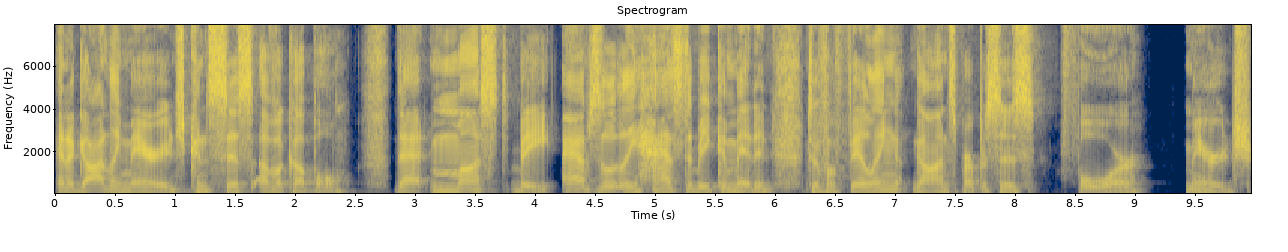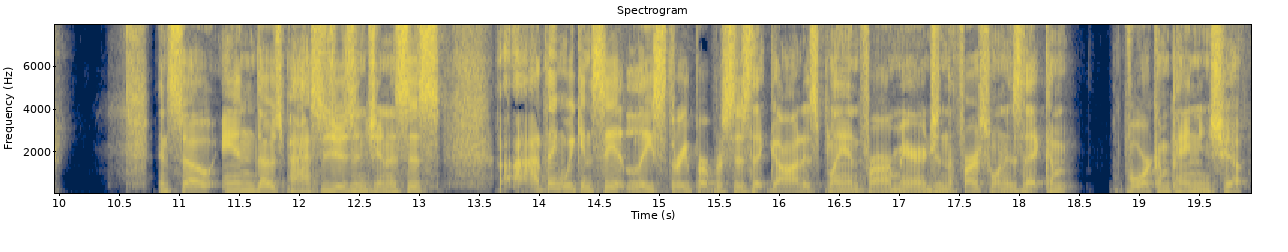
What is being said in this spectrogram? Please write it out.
And a godly marriage consists of a couple that must be, absolutely has to be committed to fulfilling God's purposes for marriage. And so, in those passages in Genesis, I think we can see at least three purposes that God has planned for our marriage. And the first one is that com- for companionship.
